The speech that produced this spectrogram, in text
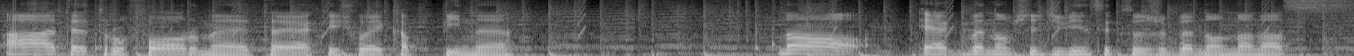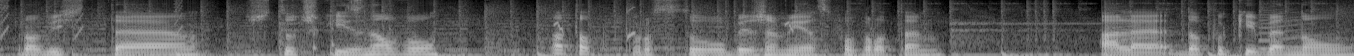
A te truformy, te jakieś wake up piny. No, jak będą przeciwnicy, którzy będą na nas robić te sztuczki znowu, no to po prostu ubierzemy je z powrotem. Ale dopóki będą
